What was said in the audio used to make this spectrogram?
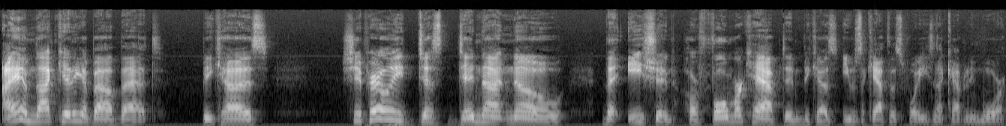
I am not kidding about that because she apparently just did not know that Isshin, her former captain, because he was a captain at this point, he's not captain anymore,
